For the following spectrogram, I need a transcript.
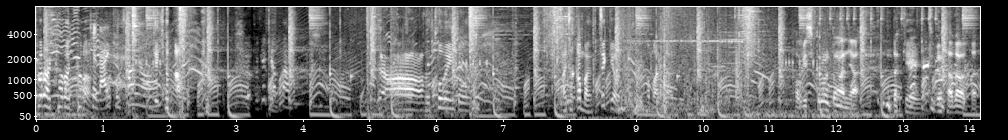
켜라 켜라 켜라 이렇게 나이트 쳐요. 오케이 켰다 야 토네이도 아 잠깐만 쬐게요 잠깐만 거기 시끄러울 동안이야. 나 오케이 두번 다 잡았다.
